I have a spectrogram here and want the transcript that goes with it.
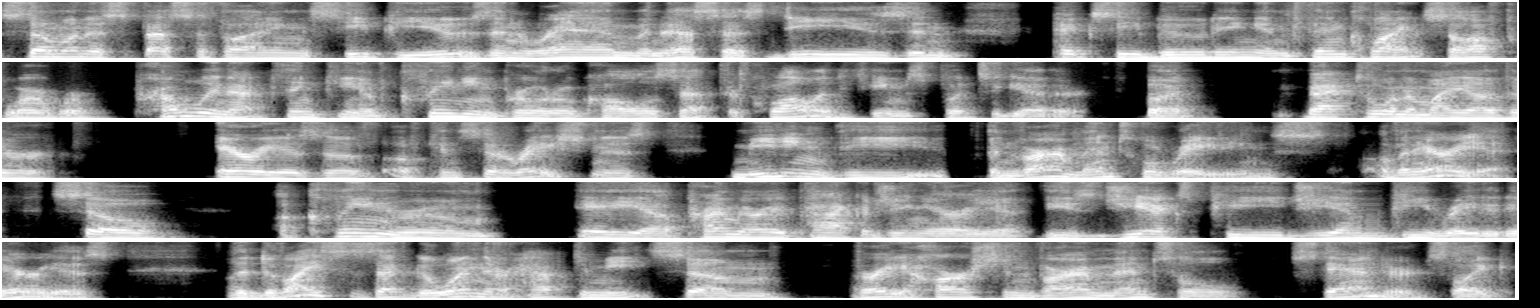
someone is specifying CPUs and RAM and SSDs and PXE booting and thin client software, we're probably not thinking of cleaning protocols that the quality teams put together. But back to one of my other areas of, of consideration is meeting the environmental ratings of an area. So a clean room, a, a primary packaging area, these GXP, GMP rated areas, the devices that go in there have to meet some very harsh environmental standards like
